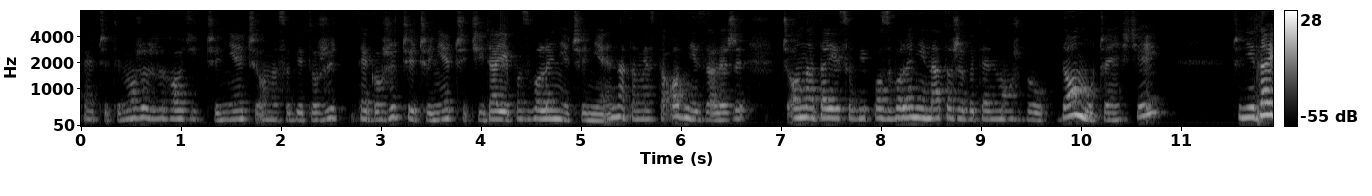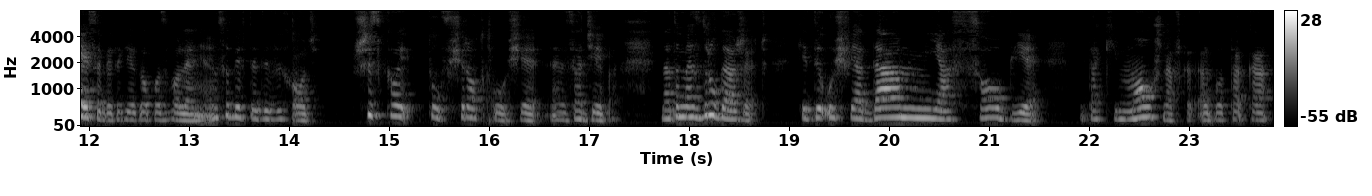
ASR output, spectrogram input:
E, czy ty możesz wychodzić, czy nie, czy ona sobie to ży tego życzy, czy nie, czy ci daje pozwolenie, czy nie. Natomiast to od niej zależy, czy ona daje sobie pozwolenie na to, żeby ten mąż był w domu częściej, czy nie daje sobie takiego pozwolenia. I on sobie wtedy wychodzi. Wszystko tu w środku się e, zadziewa. Natomiast druga rzecz, kiedy uświadamia sobie taki mąż na przykład, albo taka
